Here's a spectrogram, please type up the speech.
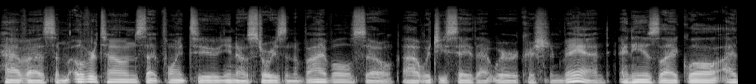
have uh, some overtones that point to you know stories in the Bible. So, uh, would you say that we're a Christian band?" And he was like, "Well, I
